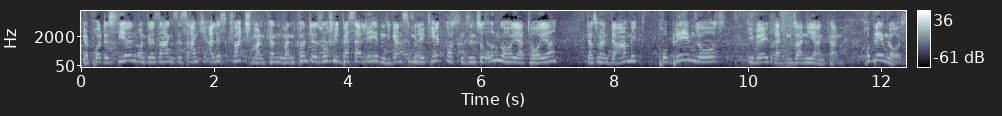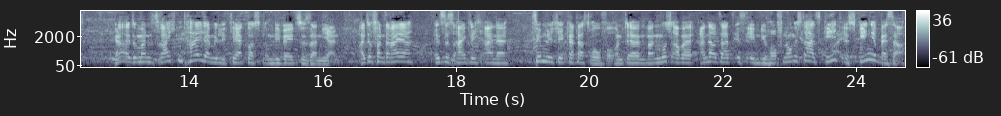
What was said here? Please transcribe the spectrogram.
Wir protestieren und wir sagen, es ist eigentlich alles Quatsch. Man, kann, man könnte so viel besser leben. Die ganzen Militärkosten sind so ungeheuer teuer, dass man damit problemlos die Welt retten, sanieren kann. Problemlos. Ja, also man, es reicht ein Teil der Militärkosten, um die Welt zu sanieren. Also von daher ist es eigentlich eine ziemliche Katastrophe. Und äh, man muss aber, andererseits ist eben die Hoffnung ist da, es geht, es ginge besser.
